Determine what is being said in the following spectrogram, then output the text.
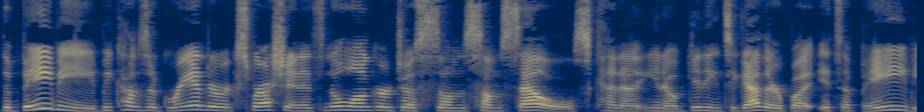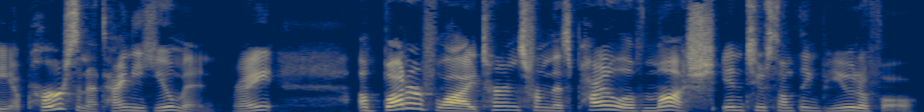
The baby becomes a grander expression. It's no longer just some some cells kind of, you know, getting together, but it's a baby, a person, a tiny human, right? A butterfly turns from this pile of mush into something beautiful.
